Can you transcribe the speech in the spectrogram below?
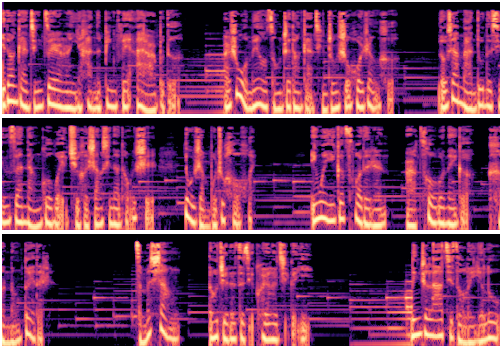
一段感情最让人遗憾的，并非爱而不得，而是我没有从这段感情中收获任何，留下满肚的心酸、难过、委屈和伤心的同时，又忍不住后悔，因为一个错的人而错过那个可能对的人。怎么想，都觉得自己亏了几个亿。拎着垃圾走了一路。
